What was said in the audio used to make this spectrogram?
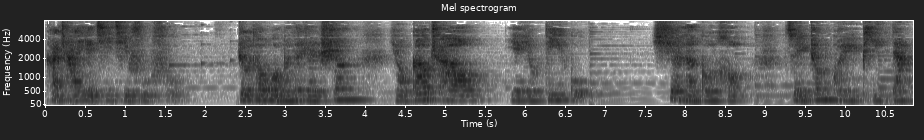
看茶叶起起伏伏。如同我们的人生有高潮也有低谷。绚烂过后最终归于平淡。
